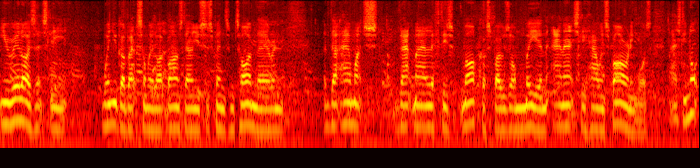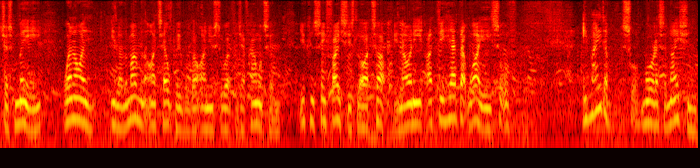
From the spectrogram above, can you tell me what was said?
You realise actually when you go back somewhere like Barnsdale, you spend some time there, and that how much that man left his mark, I suppose, on me, and, and actually how inspiring he was. Actually, not just me. When I, you know, the moment that I tell people that I used to work for Geoff Hamilton, you can see faces light up, you know, and he, I, he had that way. He sort of, he made a sort of more or less a nation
